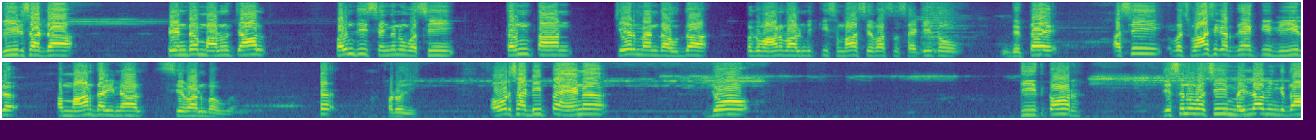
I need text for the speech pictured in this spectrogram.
ਵੀਰ ਸਾਡਾ ਪਿੰਡ ਮਾਨੂਚਾਲ ਪਰਮਜੀਤ ਸਿੰਘ ਨੂੰ ਅਸੀਂ ਤਰਨਤਾਰਨ ਚੇਅਰਮੈਨ ਦਾ ਅਹੁਦਾ ਭਗਵਾਨ ਵਾਲਮੀਕੀ ਸਮਾਜ ਸੇਵਾ ਸੁਸਾਇਟੀ ਤੋਂ ਦਿੱਤਾ ਹੈ। ਅਸੀਂ ਵਿਸ਼ਵਾਸ ਕਰਦੇ ਹਾਂ ਕਿ ਵੀਰ ਇਮਾਨਦਾਰੀ ਨਾਲ ਸੇਵਾ ਨਿਭਾਊਗਾ। ਫੜੋ ਜੀ। ਔਰ ਸਾਡੀ ਭੈਣ ਜੋ ਜੀਤ ਕੌਰ ਜਿਸ ਨੂੰ ਅਸੀਂ ਮਹਿਲਾ ਵਿੰਗ ਦਾ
